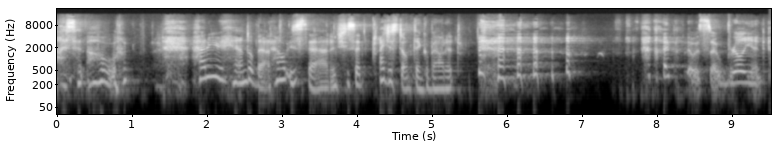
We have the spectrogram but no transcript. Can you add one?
I said, Oh, how do you handle that? How is that? And she said, I just don't think about it. I thought it was so brilliant.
